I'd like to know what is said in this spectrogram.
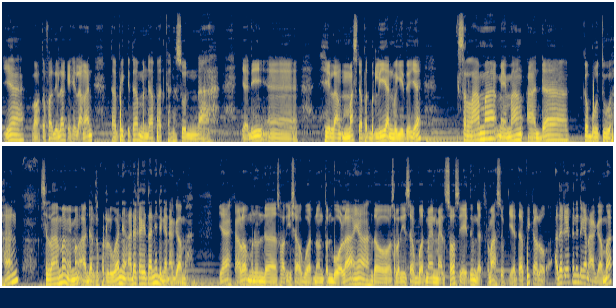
Ya waktu fadilah kehilangan tapi kita mendapatkan sunnah. Jadi uh, hilang emas dapat berlian begitu ya. Selama memang ada kebutuhan, selama memang ada keperluan yang ada kaitannya dengan agama. Ya, kalau menunda sholat isya buat nonton bola ya atau sholat isya buat main medsos ya itu nggak termasuk ya. Tapi kalau ada kaitannya dengan agama,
